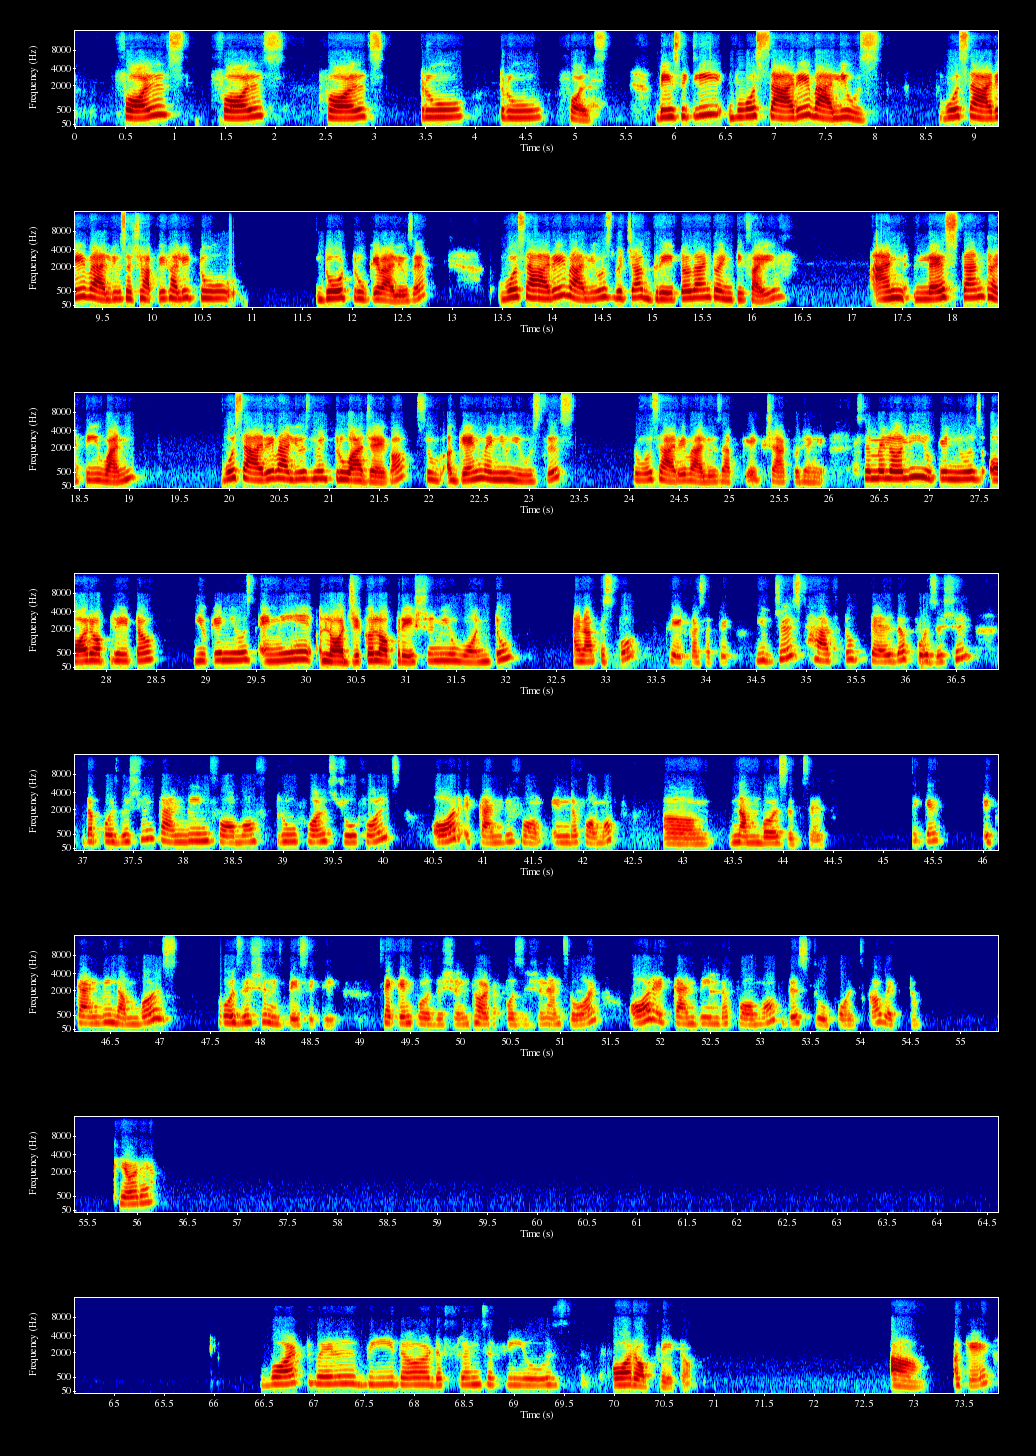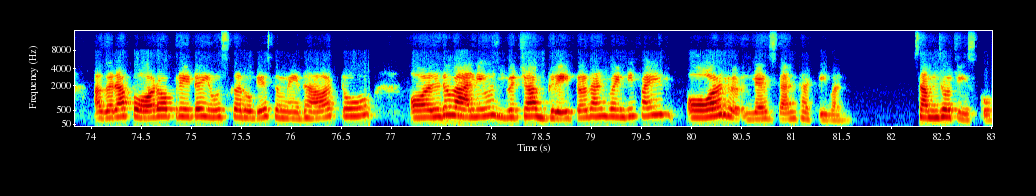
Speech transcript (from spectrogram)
False false false true true false basically वो सारे वैल्यूज़ वो सारे वैल्यूज़ अच्छा आपके खाली टू दो ट्रू के वैल्यूज़ है। वो सारे values which are greater than twenty five and less than thirty one वो सारे वैल्यूज़ में ट्रू आ जाएगा। So again when you use this तो वो सारे वैल्यूज़ आपके एक्सट्रैक्ट हो जाएँगे। Similarly you can use or operator you can use any logical operation you want to and आप इसको क्रिएट कर सकते हो। You just have to tell the position the position can be in form of true false true false or it can be form in the form of numbers it ठीक है? It can be numbers position basically second position, third position, and so on. Or it can be in the form of this true false ka vector. Clear hai? What will be the difference if we use or operator? Ah, okay. अगर आप और operator use करोगे सुमेधा तो all the values which are greater than 25 or less than 31 समझो चीज़ को।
